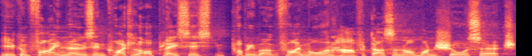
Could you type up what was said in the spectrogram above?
You can find those in quite a lot of places. You probably won't find more than half a dozen on one shore search.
